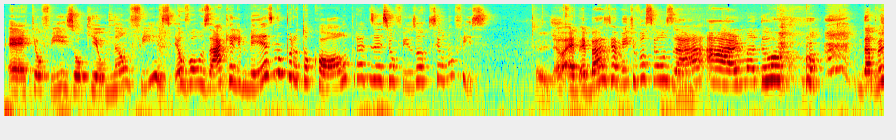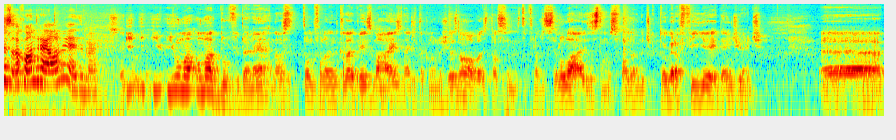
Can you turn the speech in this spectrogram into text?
é, que eu fiz ou que eu não fiz, eu vou usar aquele mesmo protocolo para dizer se eu fiz ou se eu não fiz. É isso. É, é basicamente você usar a arma do, da pessoa contra ela mesma. E, dúvida. e- e uma, uma dúvida, né? Nós estamos falando cada vez mais né, de tecnologias novas, então assim, estamos falando de celulares, estamos falando de criptografia e daí em diante. É,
